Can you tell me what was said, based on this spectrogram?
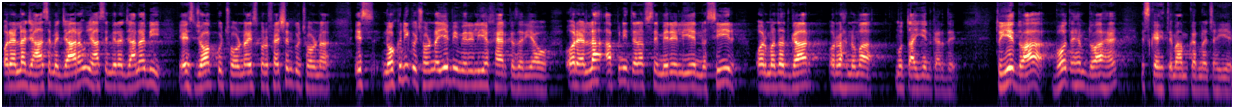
اور اللہ، جہاں سے میں جا رہا ہوں، یہاں سے میرا جانا بھی، یا اس جاب کو چھوڑنا، اس پروفیشن کو چھوڑنا، اس نوکری کو چھوڑنا، یہ بھی میرے لیے خیر کا ذریعہ ہو۔ اور اللہ اپنی طرف سے میرے لیے نصیر اور مددگار اور رہنما متعین کر دے۔ تو یہ دعا، بہت اہم دعا ہے، اس کا اہتمام کرنا چاہیے۔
